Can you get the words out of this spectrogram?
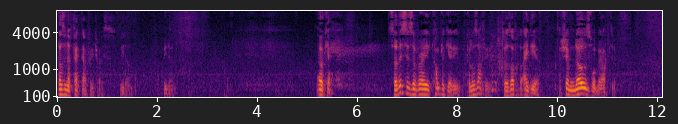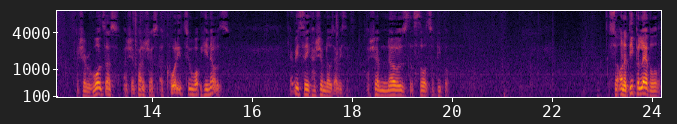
doesn't affect our free choice. We don't. We don't. Okay. So this is a very complicated philosophy, philosophical idea. Hashem knows what we're up to. Hashem rewards us. Hashem punishes us according to what He knows. Everything Hashem knows everything. Hashem knows the thoughts of people. So on a deeper level,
